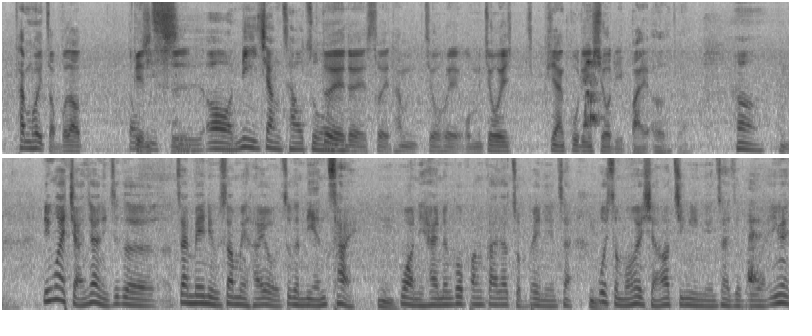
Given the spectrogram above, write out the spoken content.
他们会找不到。电池哦，逆向操作。对对，所以他们就会，我们就会现在固定休礼拜二的。嗯嗯。另外讲一下，你这个在 menu 上面还有这个年菜，嗯，哇，你还能够帮大家准备年菜，为什么会想要经营年菜这部分？因为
